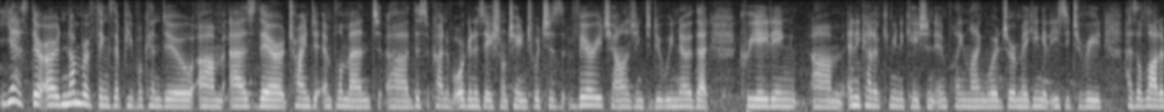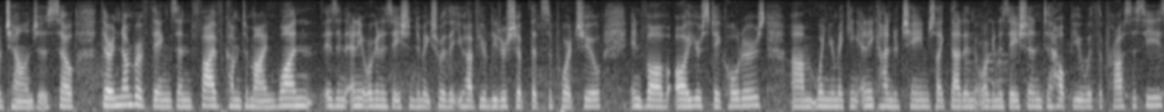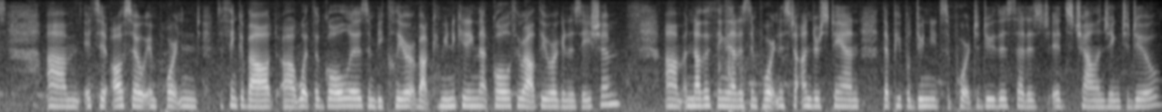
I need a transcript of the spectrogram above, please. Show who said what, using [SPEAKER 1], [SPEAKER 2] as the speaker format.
[SPEAKER 1] Yes, there are a number of things that people can do um, as they're trying to implement uh, this kind of organizational change, which is very challenging to do. We know that creating um, any kind of communication in plain language or making it easy to read has a lot of challenges. So there are a number of things, and five come to mind. One is in any organization to make sure that you have your leadership that supports you, involve all your stakeholders um, when you're making any kind of change like that in the organization to help you with the processes. Um, um, it's also important to think about uh, what the goal is and be clear about communicating that goal throughout the organization. Um, another thing that is important is to understand that people do need support to do this, that is, it's challenging to do.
